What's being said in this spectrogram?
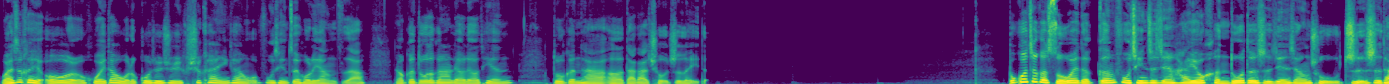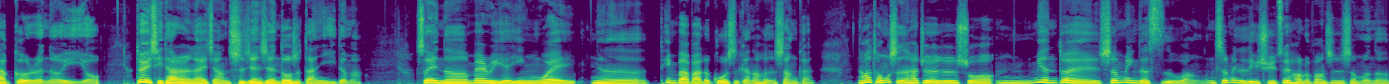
我还是可以偶尔回到我的过去去去看一看我父亲最后的样子啊，然后更多的跟他聊聊天，多跟他呃打打球之类的。不过这个所谓的跟父亲之间还有很多的时间相处，只是他个人而已哦，对于其他人来讲，时间线都是单一的嘛。所以呢，Mary 也因为呃听爸爸的过世感到很伤感，然后同时呢，他觉得就是说，嗯，面对生命的死亡、生命的离去，最好的方式是什么呢？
